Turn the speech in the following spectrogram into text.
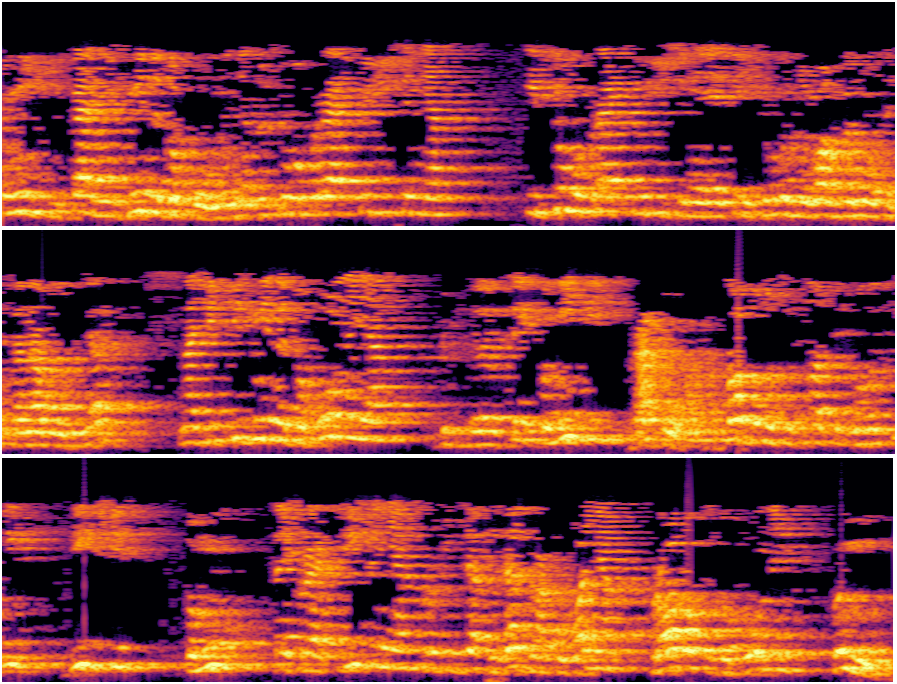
комісії певні зміни доповнення до цього проекту рішення, і в цьому проекті рішення, який сьогодні вам виноситься на розгляд, значить ці зміни доповнення е, цих комісій враховано. То було 16 голосів, більшість, тому цей проект рішення про бюджет йде з врахуванням правок і доповнень комісії.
